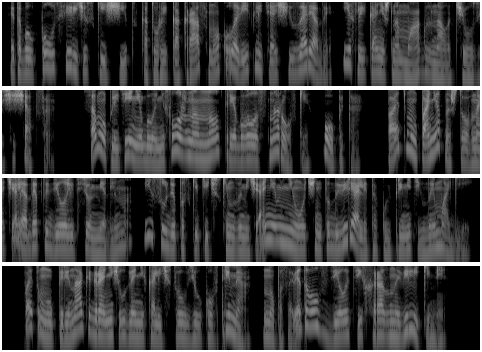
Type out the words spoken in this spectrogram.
Это был полусферический щит, который как раз мог уловить летящие заряды, если, конечно, маг знал, от чего защищаться. Само плетение было несложно, но требовало сноровки, опыта. Поэтому понятно, что вначале адепты делали все медленно и, судя по скептическим замечаниям, не очень-то доверяли такой примитивной магии. Поэтому Теренак ограничил для них количество узелков тремя, но посоветовал сделать их разновеликими.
